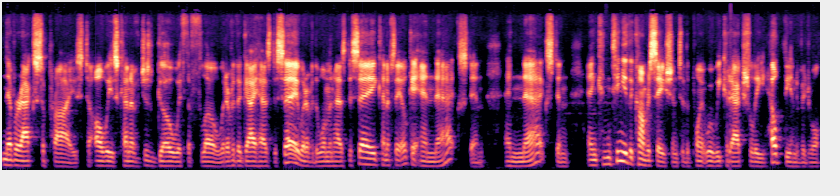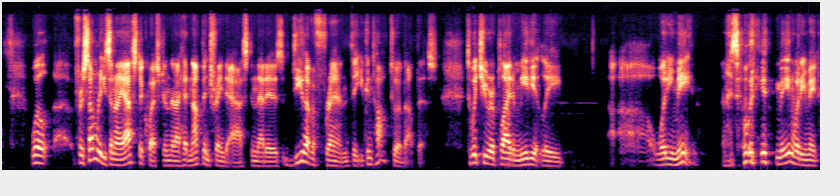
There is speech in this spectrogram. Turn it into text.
never act surprised to always kind of just go with the flow. Whatever the guy has to say whatever the woman has to say kind of say okay and next and and next and and continue the conversation to the point where we could actually help the individual. Well uh, for some reason i asked a question that i had not been trained to ask and that is do you have a friend that you can talk to about this? To which you replied immediately uh, what do you mean and I said, "What do you mean? What do you mean?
